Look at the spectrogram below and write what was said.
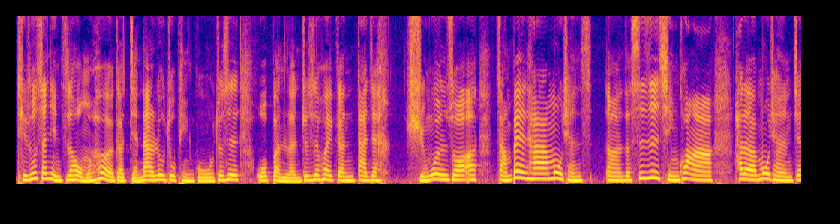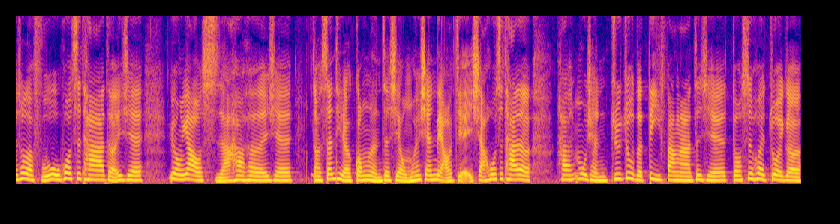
提出申请之后，我们会有一个简单的入住评估，就是我本人就是会跟大家。询问说，呃，长辈他目前呃的失智情况啊，他的目前接受的服务，或是他的一些用药史啊，还有他的一些呃身体的功能这些，我们会先了解一下，或是他的他目前居住的地方啊，这些都是会做一个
